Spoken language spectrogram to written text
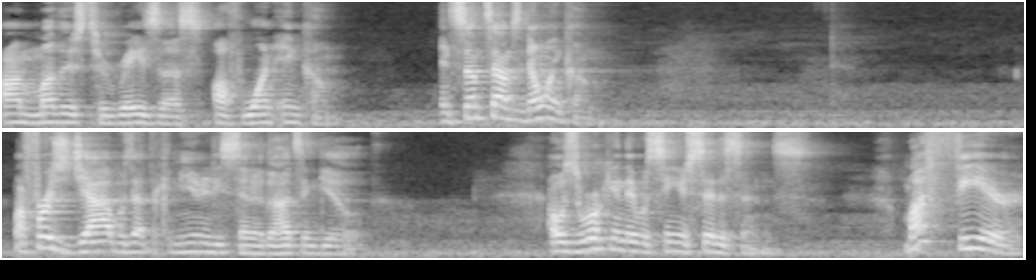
our mothers to raise us off one income, and sometimes no income. My first job was at the community center, the Hudson Guild. I was working there with senior citizens. My fear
